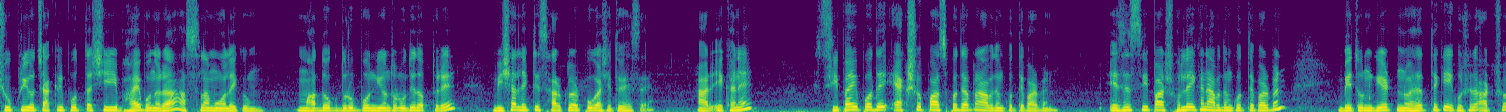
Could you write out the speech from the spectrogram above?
সুপ্রিয় চাকরি প্রত্যাশী ভাই বোনেরা, আসসালামু আলাইকুম। মাদক দ্রব্য নিয়ন্ত্রণ অধিদপ্তরে বিশাল একটি সার্কুলার প্রকাশিত হয়েছে। আর এখানে সিপাহী পদে একশো পাঁচ পদে আপনারা আবেদন করতে পারবেন। এসএসসি পাস হলে এখানে আবেদন করতে পারবেন। বেতন গেট নয় হাজার থেকে একুশ হাজার আটশো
